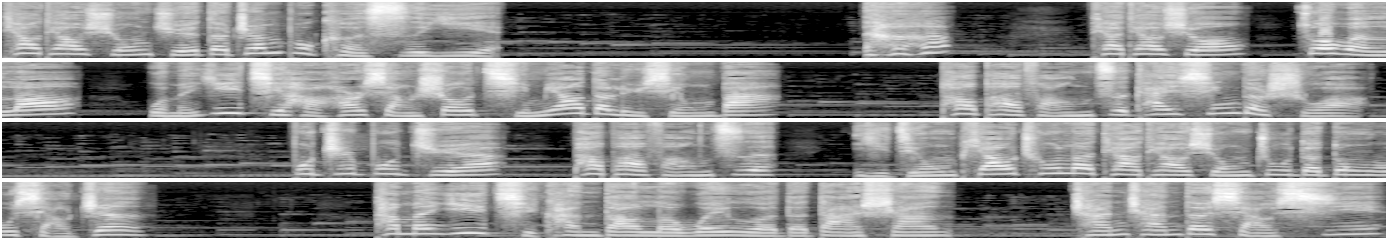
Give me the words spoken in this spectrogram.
跳跳熊觉得真不可思议。哈哈，跳跳熊坐稳了，我们一起好好享受奇妙的旅行吧。泡泡房子开心地说。不知不觉，泡泡房子已经飘出了跳跳熊住的动物小镇。他们一起看到了巍峨的大山、潺潺的小溪，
